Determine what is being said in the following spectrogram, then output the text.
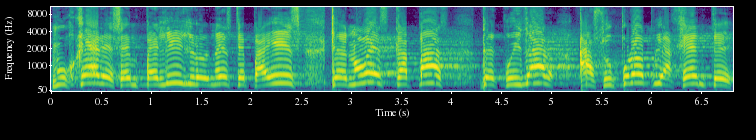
mujeres en peligro en este país que no es capaz de cuidar a su propia gente.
